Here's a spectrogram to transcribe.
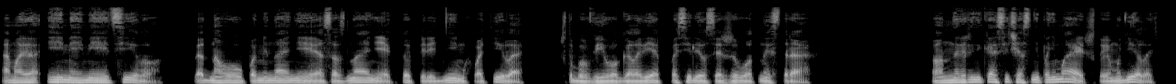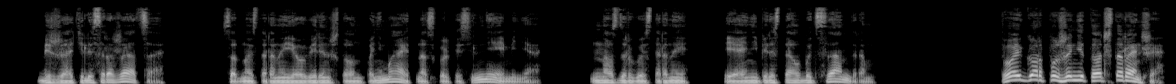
а мое имя имеет силу. Одного упоминания и осознания, кто перед ним, хватило, чтобы в его голове поселился животный страх. Он наверняка сейчас не понимает, что ему делать — бежать или сражаться. С одной стороны, я уверен, что он понимает, насколько сильнее меня. Но с другой стороны, я не перестал быть Сандром, «Твой горб уже не тот, что раньше»,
